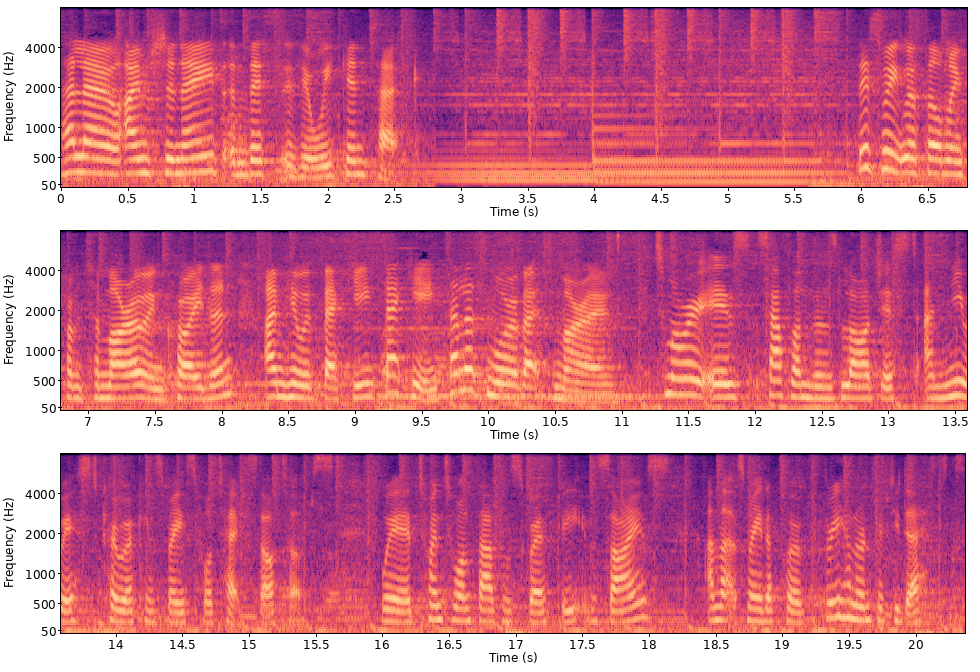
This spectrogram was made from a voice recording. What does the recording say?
Hello, I'm Sinead and this is your Week in Tech. This week we're filming from Tomorrow in Croydon. I'm here with Becky. Becky, tell us more about Tomorrow. Tomorrow is South London's largest and newest co-working space for tech startups. We're 21,000 square feet in size and that's made up of 350 desks,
